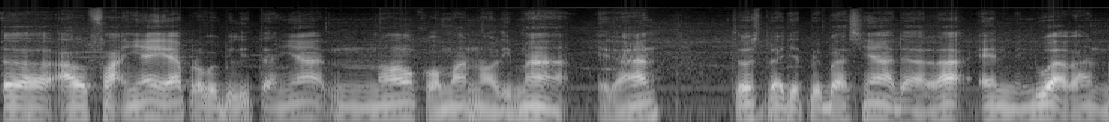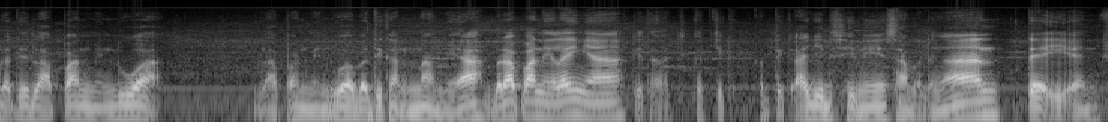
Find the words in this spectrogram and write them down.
uh, alfanya ya probabilitasnya 0,05 ya kan? Terus derajat bebasnya adalah n-2 kan berarti 8 min 2 8 min 2 berarti kan 6 ya. Berapa nilainya? Kita ketik, ketik aja di sini sama dengan TINV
